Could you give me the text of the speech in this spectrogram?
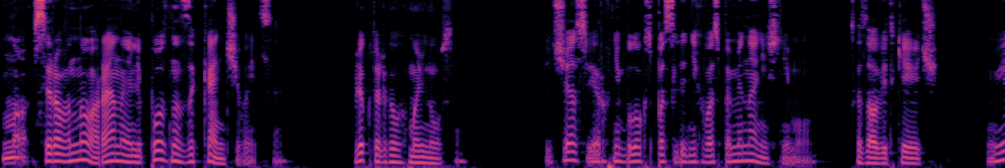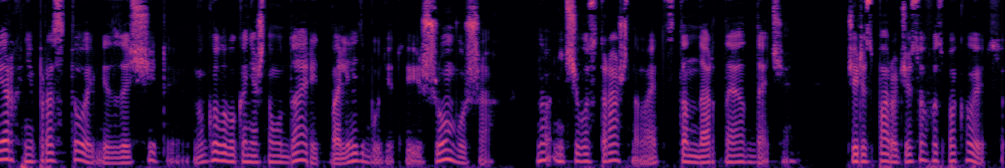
«Но все равно рано или поздно заканчивается». Люк только ухмыльнулся. «Сейчас верхний блок с последних воспоминаний сниму», — сказал Виткевич. «Верхний простой, без защиты. В голову, конечно, ударит, болеть будет, и шум в ушах. Но ничего страшного, это стандартная отдача. Через пару часов успокоится.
